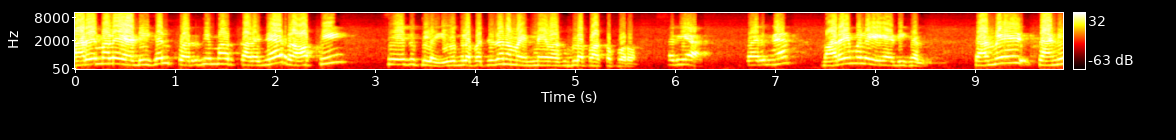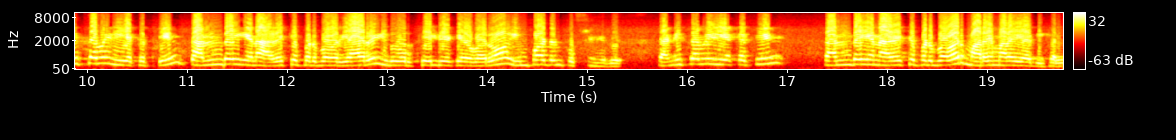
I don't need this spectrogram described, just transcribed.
மறைமலை அடிகள் பருதிமார் கலைஞர் ராப்பி சேதுப்பிள்ளை. இவங்களை பத்தி தான் நம்ம இன்னைய வகுப்புல பார்க்க போறோம். சரியா? பாருங்க மறைமலை அடிகள். தமிழ் தனித்தமிழ் இயக்கத்தின் தந்தை என அழைக்கப்படுபவர் யாரு? இது ஒரு கேள்வி வரும். இம்பார்ட்டன்ட் கொஸ்டின் இது. தனித்தமிழ் இயக்கத்தின் தந்தை என அழைக்கப்படுபவர் மறைமலை அடிகள்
